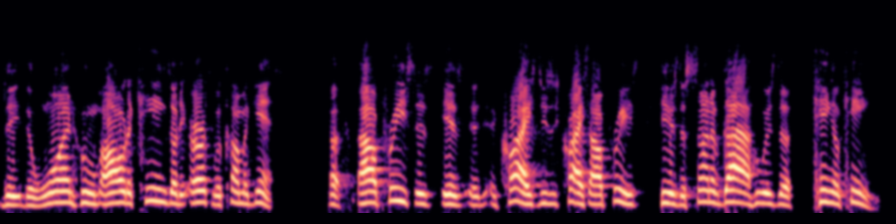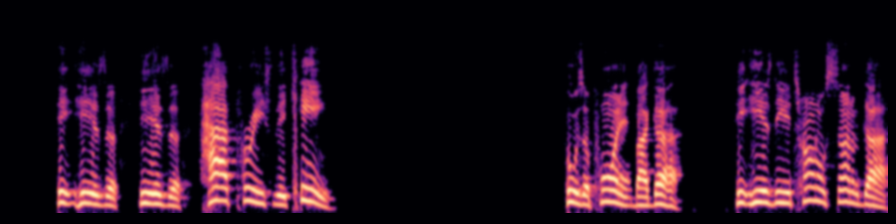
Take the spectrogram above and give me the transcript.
the, the one whom all the kings of the earth will come against. Uh, our priest is, is, is Christ, Jesus Christ, our priest. He is the son of God who is the king of kings. He, he is a, he is a high priestly king who was appointed by God. He, he is the eternal Son of God.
